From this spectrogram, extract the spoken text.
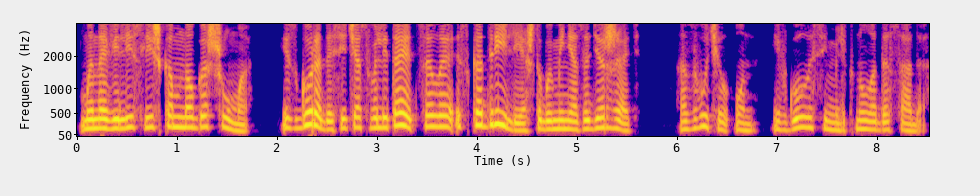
«Мы навели слишком много шума. Из города сейчас вылетает целая эскадрилья, чтобы меня задержать», — озвучил он, и в голосе мелькнула досада.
